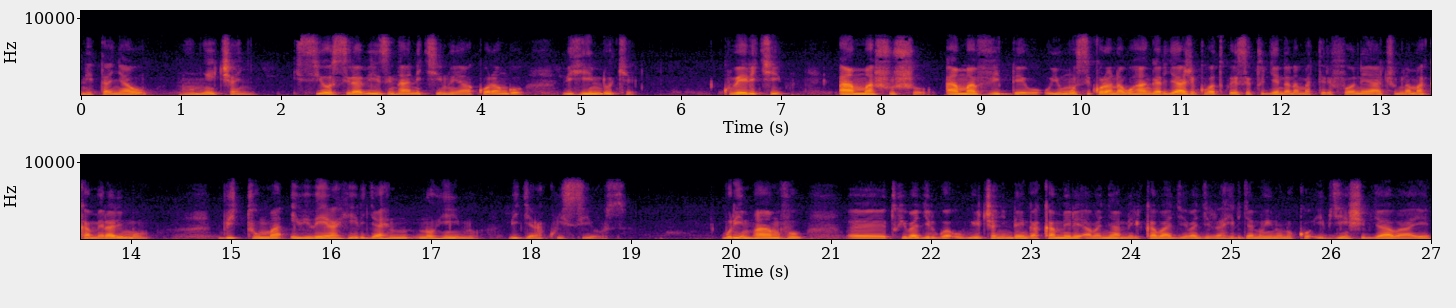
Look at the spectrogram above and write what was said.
Netanyahu ni umwicanyi. Isi yose irabizi nta n'ikintu yakora ngo bihinduke. Kubera iki? Amashusho amavidewo uyu munsi ikoranabuhanga ryaje kuba twese tugendana amatelefone yacu n'amakamera arimo bituma ibibera hirya no hino bigera ku isi yose. Buri impamvu twibagirwa ubwicanyi ndengakamere abanyamerika bagiye bagirira hirya no hino nuko ibyinshi byabaye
